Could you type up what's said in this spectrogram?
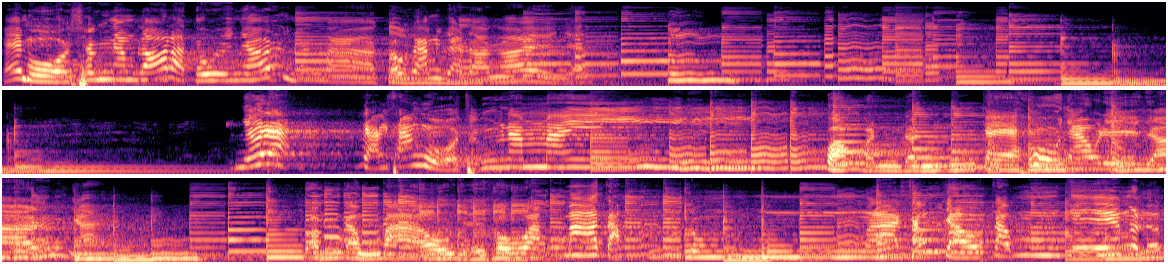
cái mùa xuân năm đó là tôi nhớ nhưng mà cố gắng giờ đời ơi vậy. Bọn bình định kè hô nhau đi giờ nhà con đồng bào về khu ấp ma tập trung. Mà sống giàu trong chiến lực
